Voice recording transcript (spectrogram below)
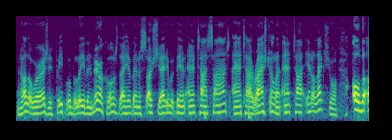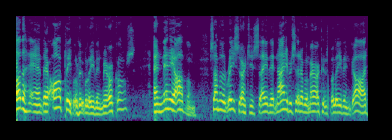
In other words, if people believe in miracles, they have been associated with being anti science, anti rational, and anti intellectual. On the other hand, there are people who believe in miracles, and many of them. Some of the researchers say that 90% of Americans believe in God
